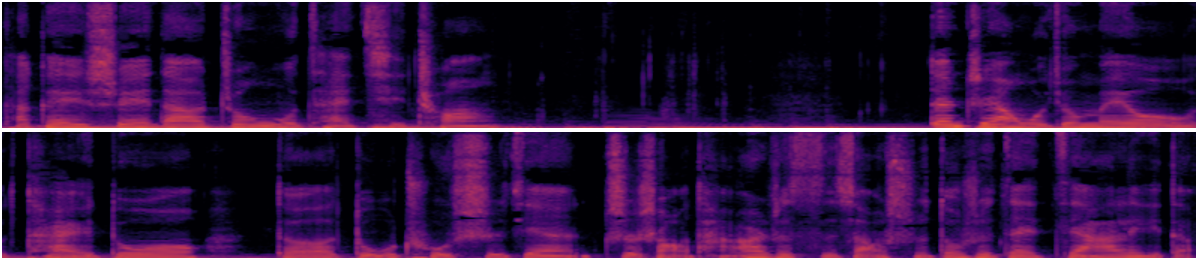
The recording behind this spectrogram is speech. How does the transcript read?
他可以睡到中午才起床。但这样我就没有太多的独处时间，至少他二十四小时都是在家里的。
